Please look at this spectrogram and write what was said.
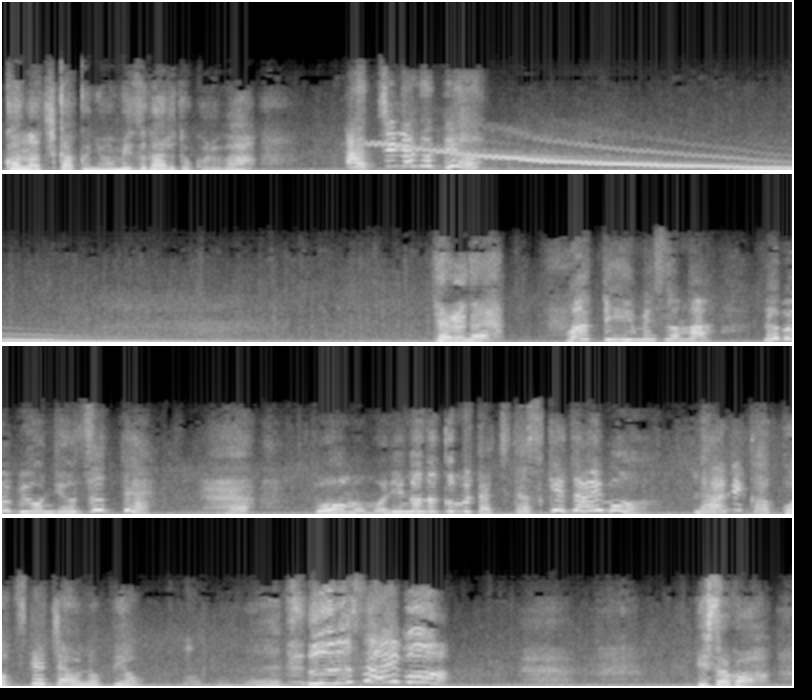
この近くにお水があるところは？も森の仲間たち助けたいぼ何カッコつけちゃうのぴょううるさいぼ急ごう。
